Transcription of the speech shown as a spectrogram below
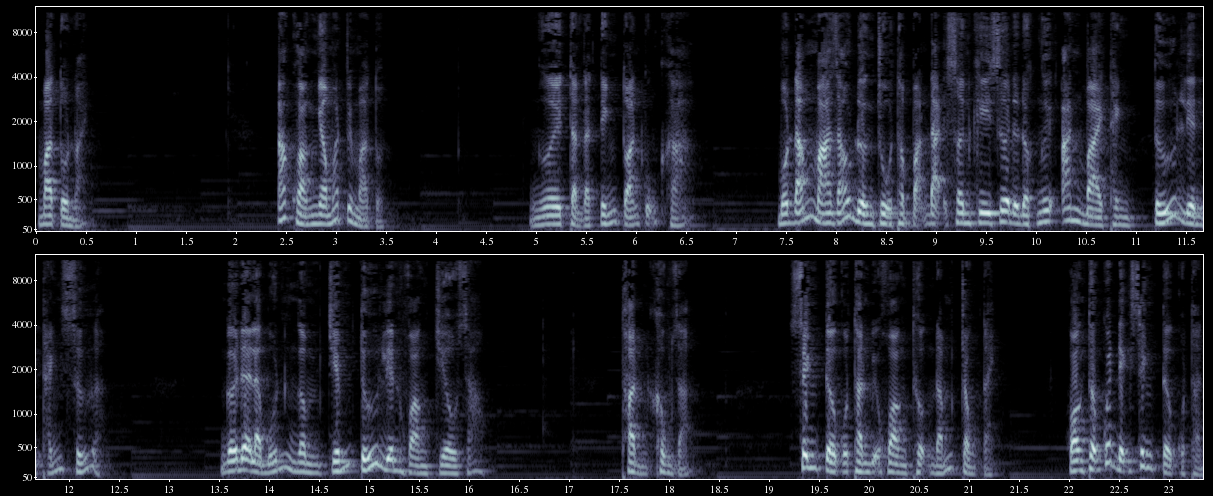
Ma Tôn nói Ác Hoàng nhau mắt với Ma Tôn Người thật là tính toán cũng khá một đám ma giáo đường chủ thập vạn Đại Sơn khi xưa đều được ngươi an bài thành tứ liên thánh sứ à? Ngươi đây là muốn ngầm chiếm tứ liên hoàng triều sao? Thần không dám. Sinh tử của thần bị hoàng thượng nắm trong tay. Hoàng thượng quyết định sinh tử của thần.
